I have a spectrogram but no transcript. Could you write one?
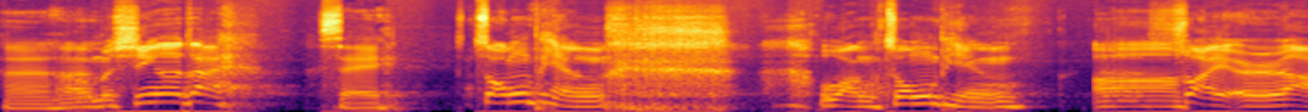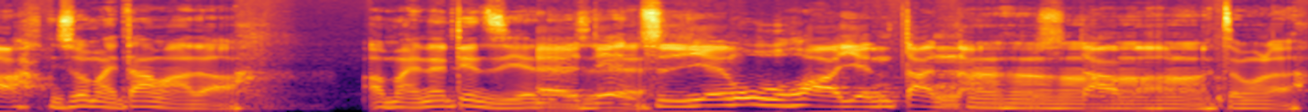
嗯，我们新二代谁？中平，网中平啊，帅儿啊！你说买大码的、啊？啊，买那电子烟的是是，电子烟雾化烟弹呐，不是大麻，怎么了？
